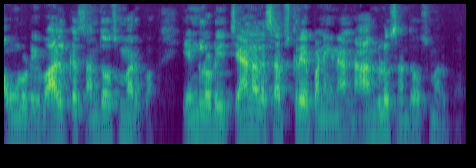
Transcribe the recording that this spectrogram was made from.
அவங்களுடைய வாழ்க்கை சந்தோஷமாக இருக்கும். எங்களுடைய சேனலை சப்ஸ்கிரைப் பண்ணிங்கன்னா நாங்களும் சந்தோஷமாக இருப்போம்.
